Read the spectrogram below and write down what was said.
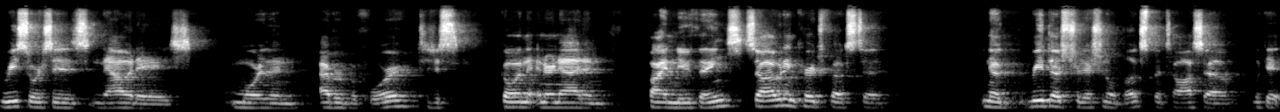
resources nowadays more than ever before to just go on the internet and find new things. So I would encourage folks to you know read those traditional books but to also look at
